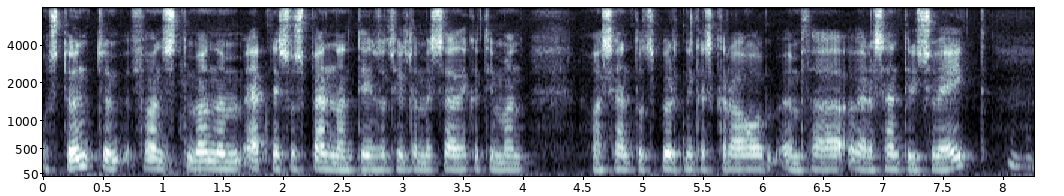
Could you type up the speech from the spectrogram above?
og stundum fannst mönnum efnið svo spennandi eins og til dæmis að einhvern tíman var sendt út spurningaskrá um, um það að vera sendur í sveit Mhm.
